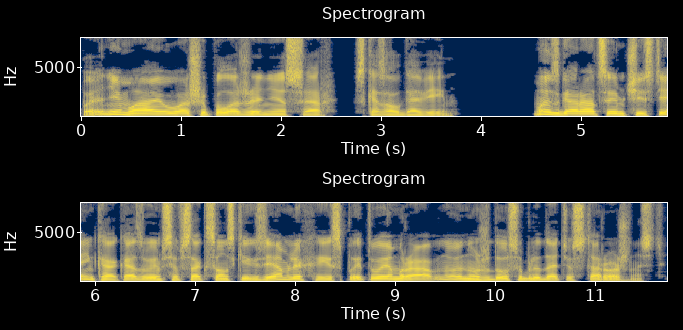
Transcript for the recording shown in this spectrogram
«Понимаю ваше положение, сэр», — сказал Гавейн. «Мы с Горацием частенько оказываемся в саксонских землях и испытываем равную нужду соблюдать осторожность.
